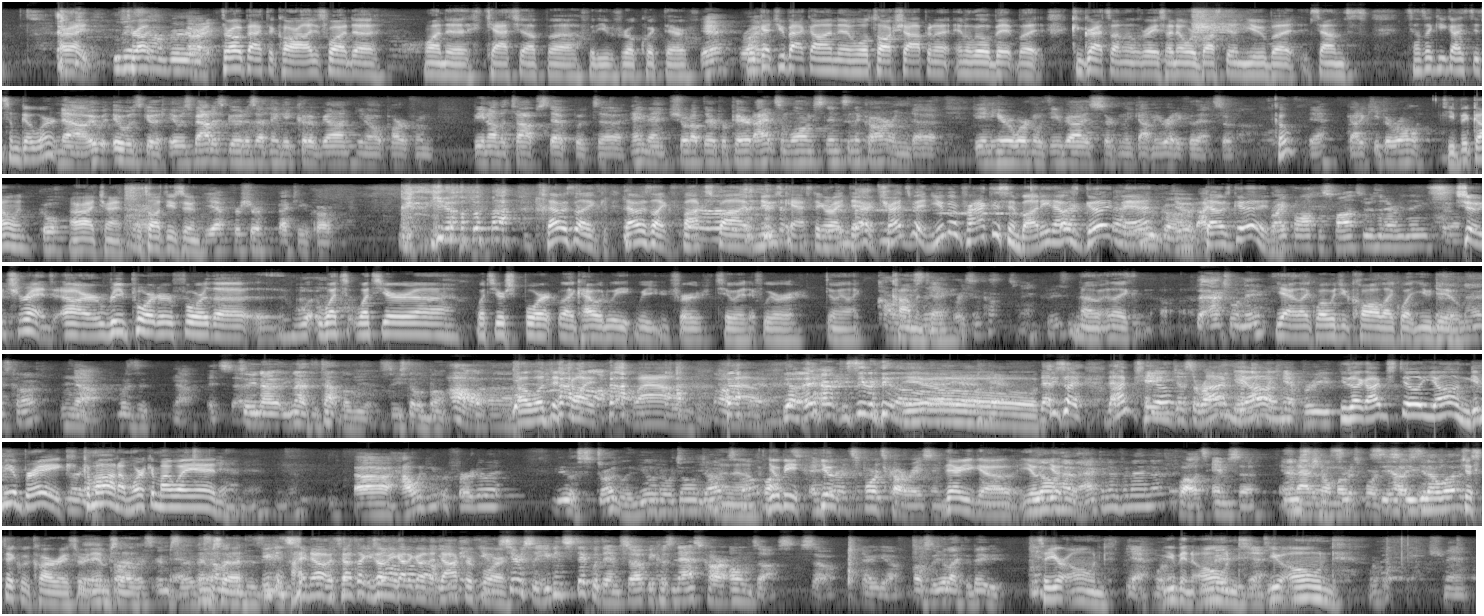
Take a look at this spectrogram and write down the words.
all right, You didn't throw, sound very. All right. throw it back to Karl. I just wanted to wanted to catch up uh, with you real quick there. Yeah, right. We'll get you back on and we'll talk shop in a, in a little bit. But congrats on the race. I know we're busting you, but it sounds sounds like you guys did some good work. No, it, it was good. It was about as good as I think it could have gone, you know, apart from being on the top step. But uh, hey, man, showed up there prepared. I had some long stints in the car, and uh, being here working with you guys certainly got me ready for that. So, Cool. yeah, got to keep it rolling. Keep it going. Cool. All right, Trent. We'll talk to you soon. Yeah, for sure. Back to you, Karl. Yo. That was like that was like Fox Five newscasting right there. Trentsman, you've been practicing, buddy. That was good, man. Dude, Dude, That was good. Rifle off the sponsors and everything. So. So Trent, our reporter for the uh, what's what's your uh, what's your sport like? How would we, we refer to it if we were doing like Car commentary? Racing cars, man. No, like The actual name? yeah, like what would you call like what you Is it do? NASCAR? No, What is it? No, it's. Uh, So you're not you're not at the top level yet. So you're still a bum. Oh. But, uh, Oh, we'll just call it. Wow. Wow. yo, it hurt. You see the oh, Yo. That- He's like, that I'm still, just arrived. I'm Yeah, I young. can't breathe. He's like, I'm still young. Give me a break. No, Come you're on, I'm working my way in. Yeah, man. You. Uh, how would you refer to it? You were struggling. You don't know what your own job is called? You'll be- it's you'll- endurance sports car racing. There you go. You You'll, don't have an acronym for that, nothing? Well, it's IMSA, International IMSA. Motorsports. See, see how easy that was? just stick with car racer. Yeah, car IMSA. race, IMSA. Yeah. That sounds like a IMSA. You can I know. It sounds like something you got to go to the doctor can- you- for. seriously, you can stick with IMSA because NASCAR owns us. So there you go. oh, so you're like the baby. So you're owned. Yeah, we're, You've been owned. Yeah. You owned. we're the bitch, man.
